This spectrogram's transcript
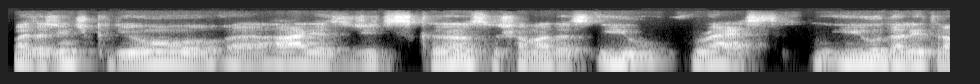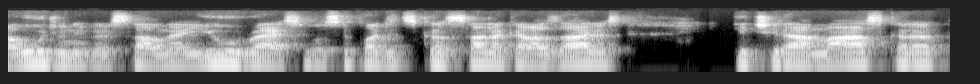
mas a gente criou uh, áreas de descanso chamadas U-Rest, U da letra U de universal, né? U-Rest, você pode descansar naquelas áreas e tirar a máscara,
